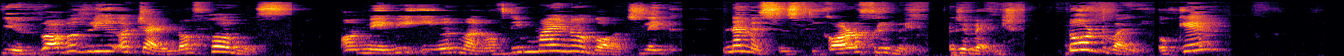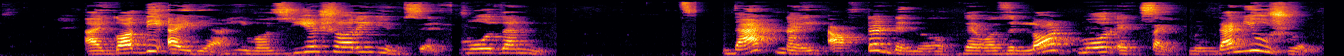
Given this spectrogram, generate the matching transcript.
You're probably a child of Hermes, or maybe even one of the minor gods like Nemesis, the god of revenge. Don't worry, okay? I got the idea. He was reassuring himself more than me. That night after dinner, there was a lot more excitement than usual.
